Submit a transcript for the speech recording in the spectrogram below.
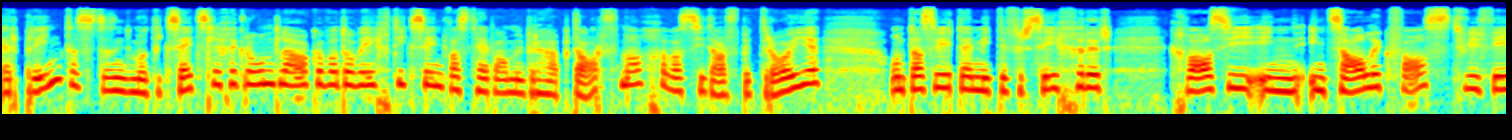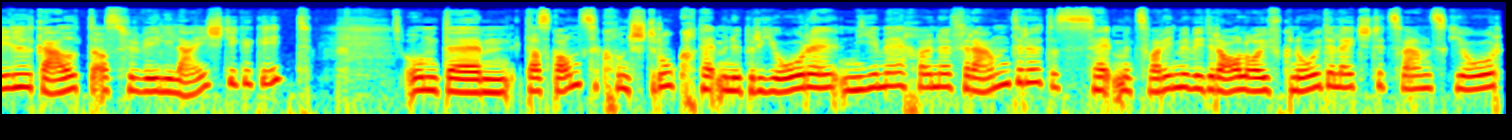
erbringt. Also das sind immer die gesetzlichen Grundlagen, die da wichtig sind, was die Hebamme überhaupt darf machen, was sie darf betreuen. Und das wird dann mit den Versicherern quasi in, in Zahlen gefasst, wie viel Geld es für welche Leistungen gibt. Und ähm, das ganze Konstrukt hat man über Jahre nie mehr können verändern. Das hat man zwar immer wieder Anläufe genommen in den letzten 20 Jahren,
